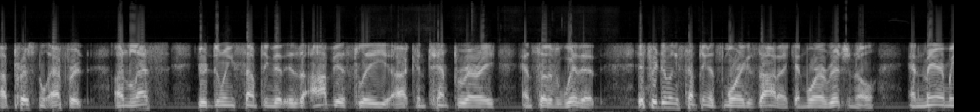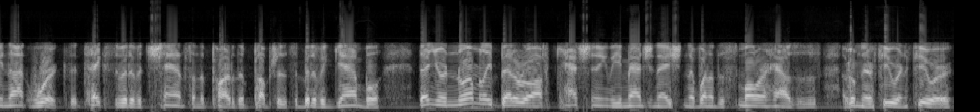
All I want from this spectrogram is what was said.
a personal effort unless you're doing something that is obviously uh, contemporary and sort of with it. If you're doing something that's more exotic and more original and may or may not work, that takes a bit of a chance on the part of the publisher, that's a bit of a gamble, then you're normally better off catching the imagination of one of the smaller houses, of whom there are fewer and fewer,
